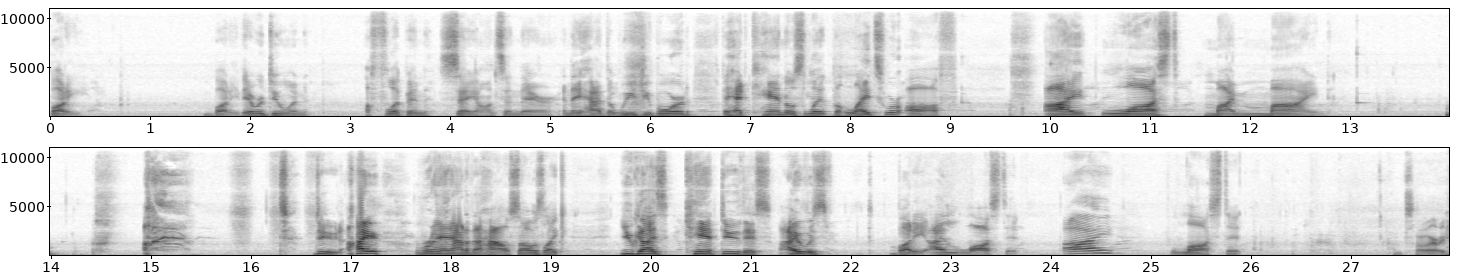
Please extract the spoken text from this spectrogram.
buddy. Buddy. They were doing a flippin' seance in there. And they had the ouija board. They had candles lit. The lights were off. I lost my mind. Dude i ran out of the house. I was like you guys can't do this. I was buddy i lost it. I lost it. I'm sorry.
